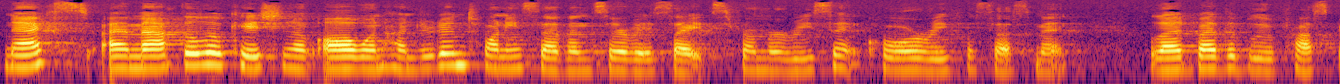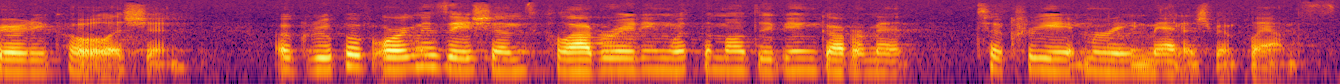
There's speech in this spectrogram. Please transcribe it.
Next, I mapped the location of all 127 survey sites from a recent coral reef assessment led by the Blue Prosperity Coalition, a group of organizations collaborating with the Maldivian government to create marine management plans.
